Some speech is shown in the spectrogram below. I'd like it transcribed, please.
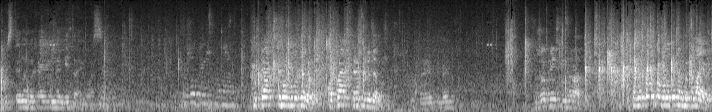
Христина Михайлівна, вітаю вас. Куп'як Ігор Володимирович, ОПЕК 31. Вітаю тебе. Служу українському народу. Пилипенко Володимир Миколайович,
